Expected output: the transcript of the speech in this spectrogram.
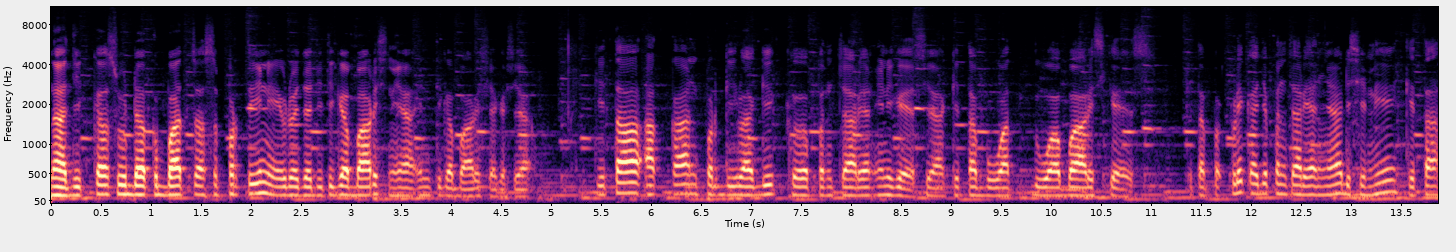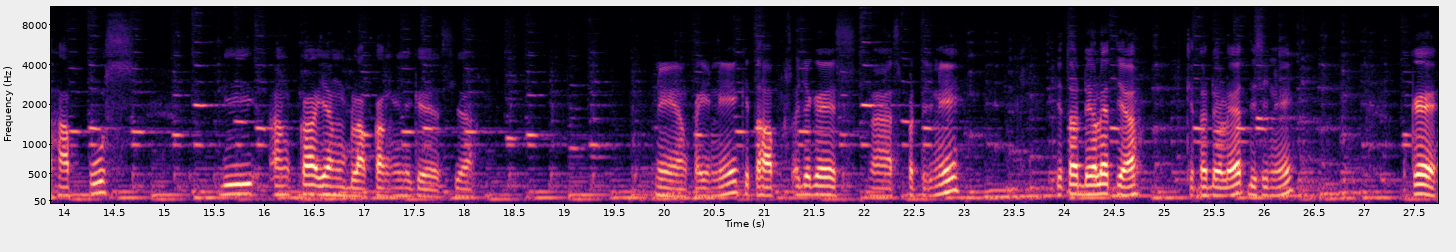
Nah, jika sudah kebaca seperti ini, udah jadi tiga baris nih ya. Ini tiga baris ya, guys ya kita akan pergi lagi ke pencarian ini guys ya. Kita buat dua baris guys. Kita klik aja pencariannya di sini. Kita hapus di angka yang belakang ini guys ya. Nih angka ini kita hapus aja guys. Nah seperti ini. Kita delete ya. Kita delete di sini. Oke.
